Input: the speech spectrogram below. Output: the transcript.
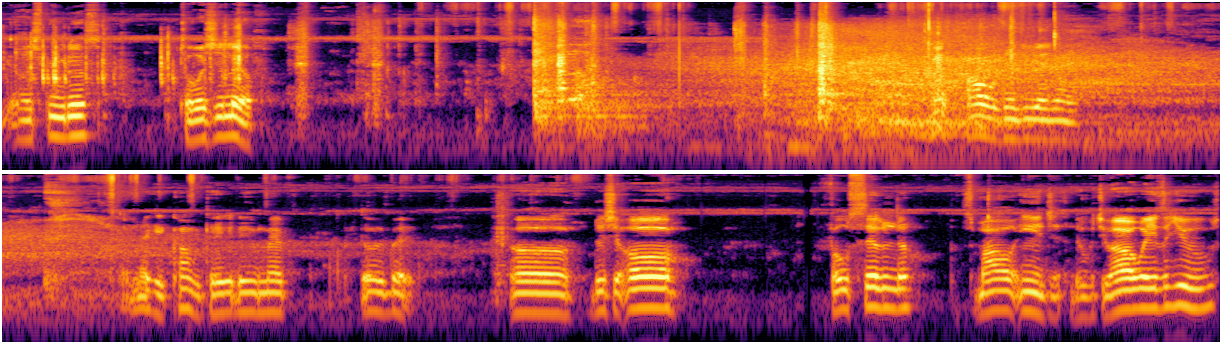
You unscrew this towards your left. Pause when you ain't gonna make it complicated, then man throw it back. Uh this your oil, four cylinder, small engine. Do what you always use.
